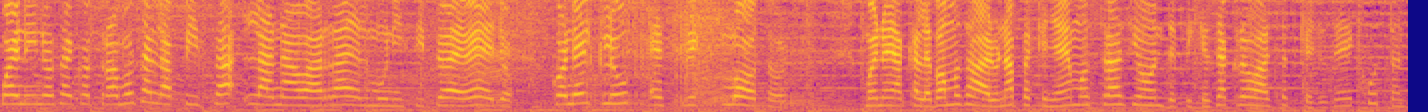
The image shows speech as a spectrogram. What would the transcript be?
Bueno, y nos encontramos en la pista La Navarra del municipio de Bello con el club Street Motors. Bueno, y acá les vamos a dar una pequeña demostración de piques y acrobacias que ellos ejecutan.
